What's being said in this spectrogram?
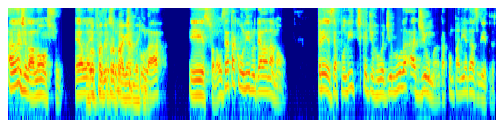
a Ângela Alonso, ela Eu vou é fazer professora propaganda aqui. titular. Isso, olha lá. O Zé está com o livro dela na mão. 13, A Política de Rua de Lula a Dilma, da Companhia das Letras.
